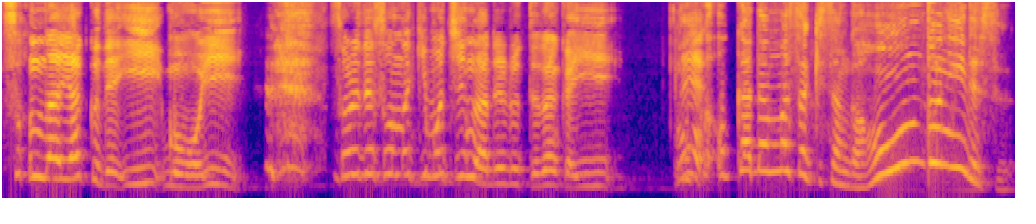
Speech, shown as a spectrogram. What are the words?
そんな役でいいもういい。それでそんな気持ちになれるってなんかいい。ね。岡岡田将生さんが本当にいいです。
